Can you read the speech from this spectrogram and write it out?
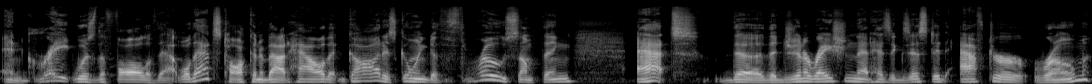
And great was the fall of that. Well, that's talking about how that God is going to throw something at the the generation that has existed after Rome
